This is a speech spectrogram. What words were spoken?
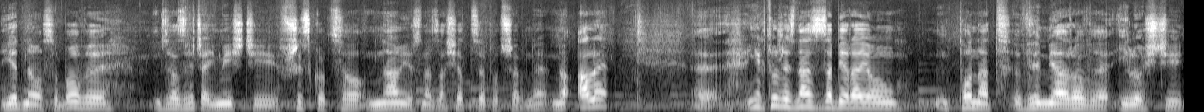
jednoosobowy zazwyczaj mieści wszystko, co nam jest na zasiadce potrzebne, no ale e, niektórzy z nas zabierają ponadwymiarowe ilości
